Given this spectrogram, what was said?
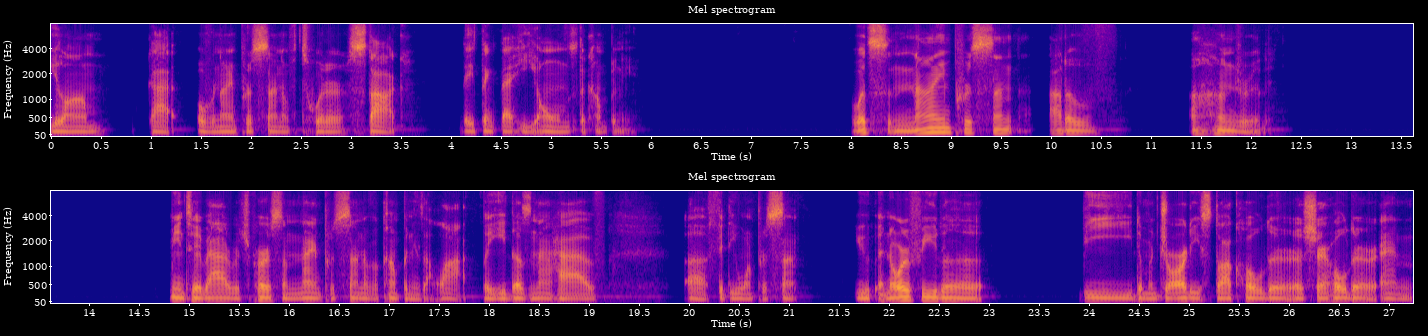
Elon got over nine percent of Twitter stock, they think that he owns the company. What's nine percent out of a hundred? I mean, to the average person, nine percent of a company is a lot, but he does not have uh, fifty-one percent. You, in order for you to be the majority stockholder, shareholder, and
